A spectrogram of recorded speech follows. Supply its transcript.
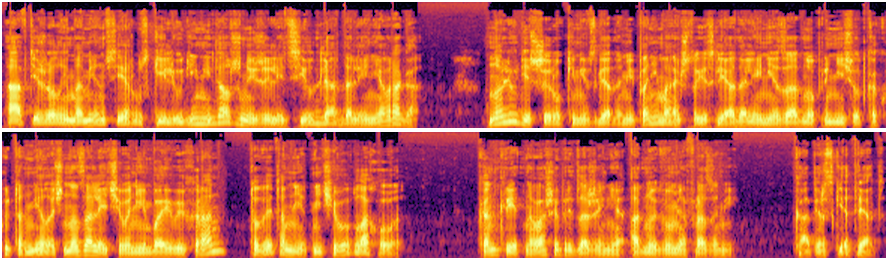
А в тяжелый момент все русские люди не должны жалеть сил для одоления врага. Но люди с широкими взглядами понимают, что если одоление заодно принесет какую-то мелочь на залечивание боевых ран, то в этом нет ничего плохого. Конкретно ваши предложения одной-двумя фразами. Каперский отряд.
